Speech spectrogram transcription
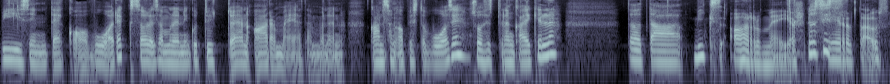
biisin teko vuodeksi. Se oli semmoinen niin tyttöjen armeija, tämmöinen kansanopistovuosi. Suosittelen kaikille. Tota, Miksi armeija? No siis, Kertaus.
